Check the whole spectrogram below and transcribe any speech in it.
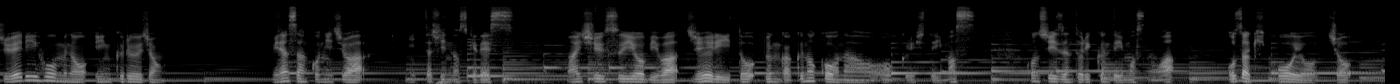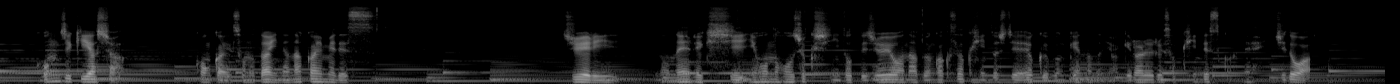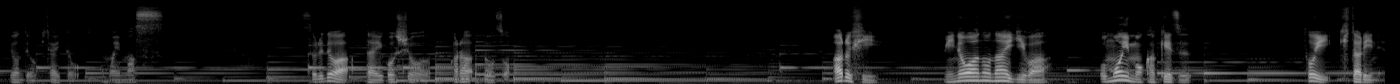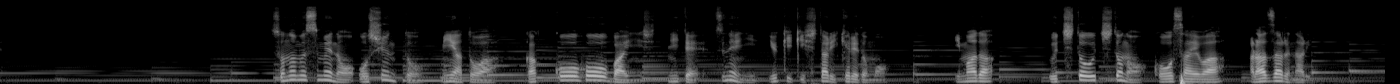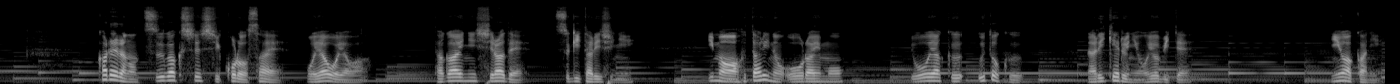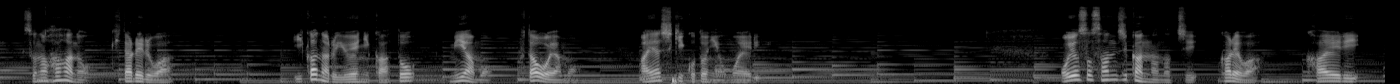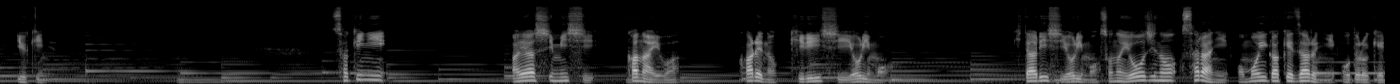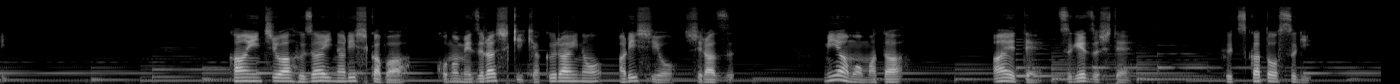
ジュエリーホームのインクルージョン。皆さん、こんにちは。新田慎之介です。毎週水曜日はジュエリーと文学のコーナーをお送りしています。今シーズン取り組んでいますのは、尾崎紅葉著、金色夜叉。今回その第7回目です。ジュエリーのね、歴史、日本の宝飾史にとって重要な文学作品としてよく文献などに挙げられる作品ですからね、一度は読んでおきたいと思います。それでは第5章からどうぞ。ある日、箕輪の内儀は思いもかけず、問い来たりね。その娘のおしゅんと宮とは学校購買にて常に行き来したりけれども、いまだうちとうちとの交際はあらざるなり。彼らの通学してし頃さえ、親親は互いに白で過ぎたりしに、今は二人の往来も、ようやく疎くなりけるに及びて、にわかにその母の来たれるは、いかなるゆえにかと、宮も二親も怪しきことに思えり。およそ三時間の後、彼は帰り行きね。先に怪しみし家内は彼の桐氏よりも北利氏よりもその用事のさらに思いがけざるに驚けり寛一は不在なりしかばこの珍しき客来のありしを知らず宮もまたあえて告げずして二日と過ぎ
